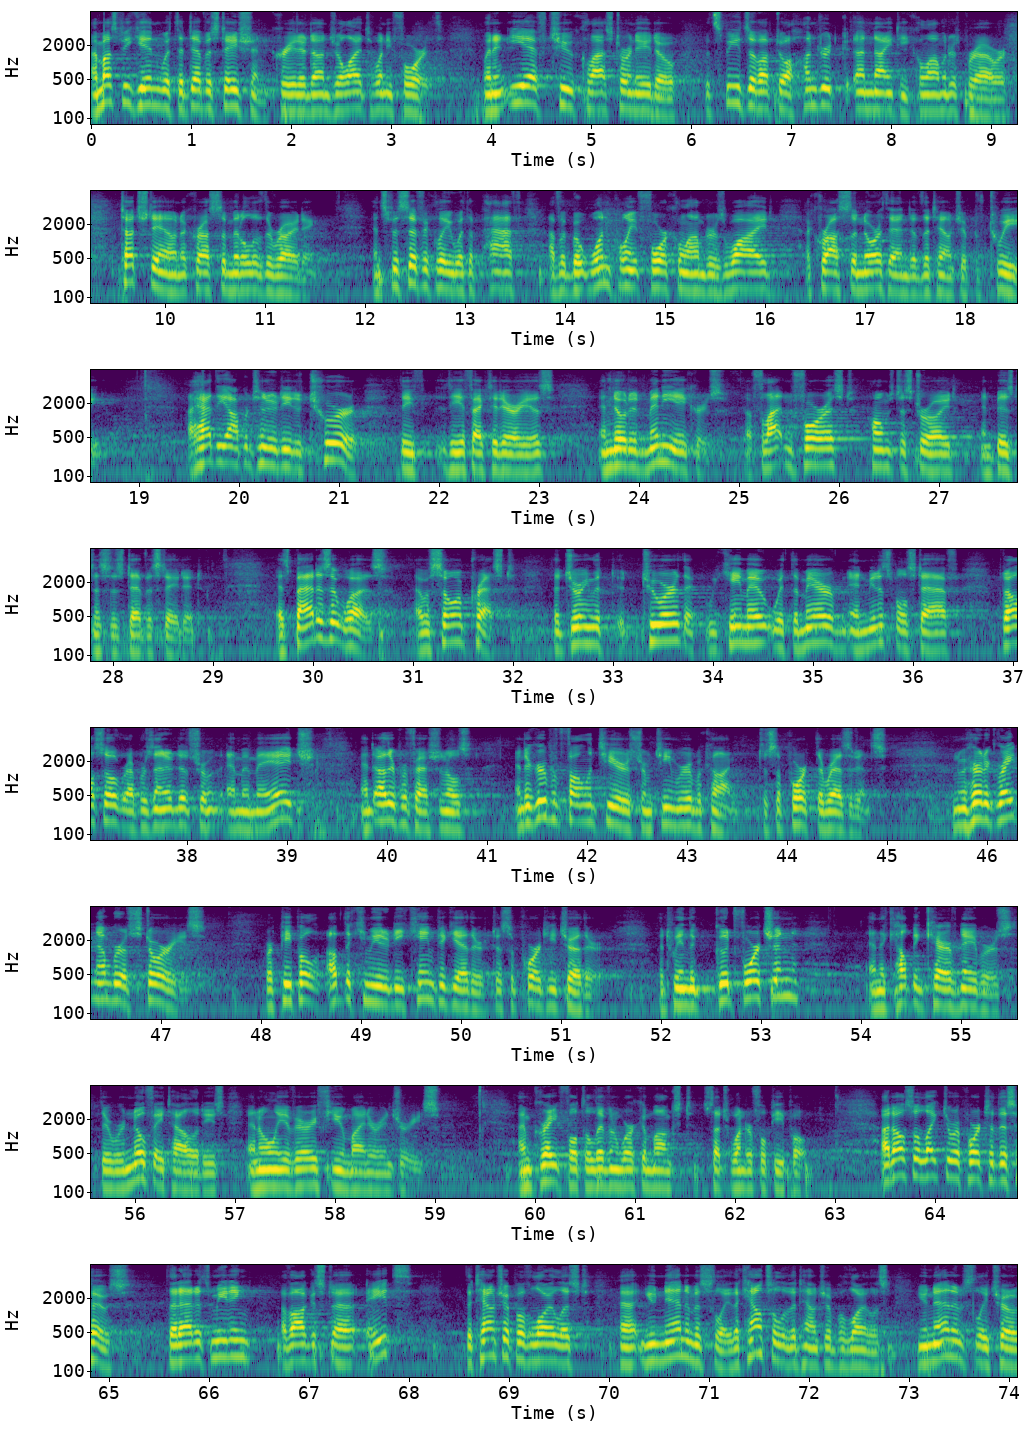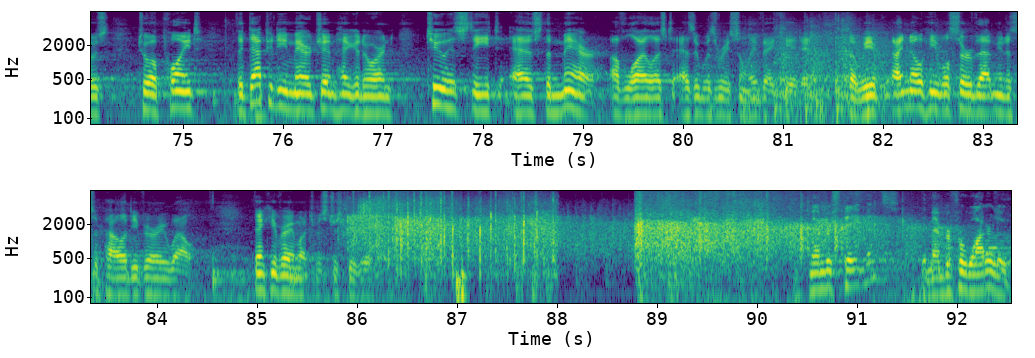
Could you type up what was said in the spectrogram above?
I must begin with the devastation created on July 24th when an EF2 class tornado with speeds of up to 190 kilometers per hour touched down across the middle of the riding and specifically with a path of about 1.4 kilometres wide across the north end of the township of Tweed. I had the opportunity to tour the, the affected areas and noted many acres of flattened forest, homes destroyed, and businesses devastated. As bad as it was, I was so impressed that during the tour that we came out with the mayor and municipal staff, but also representatives from MMAH and other professionals and a group of volunteers from Team Rubicon to support the residents. And we heard a great number of stories where people of the community came together to support each other. Between the good fortune and the helping care of neighbours, there were no fatalities and only a very few minor injuries. I'm grateful to live and work amongst such wonderful people. I'd also like to report to this House that at its meeting of August uh, 8th, the Township of Loyalist uh, unanimously, the Council of the Township of Loyalists unanimously chose to appoint the Deputy Mayor, Jim Hegadorn, to his seat as the Mayor of Loyalist as it was recently vacated. So we, I know he will serve that municipality very well. Thank you very much, Mr. Speaker. Member statements. The member for Waterloo.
